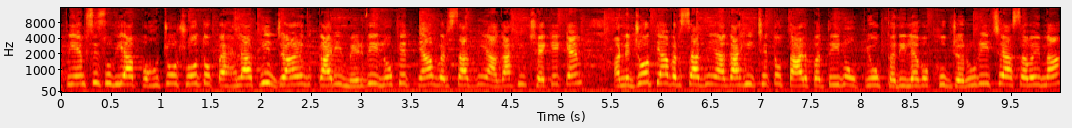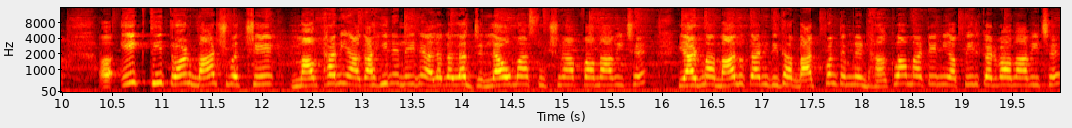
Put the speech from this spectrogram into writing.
એપીએમસી સુધી આપ પહોંચો છો તો પહેલાથી જાણકારી મેળવી લો કે ત્યાં વરસાદની આગાહી છે કે કેમ. અને જો ત્યાં વરસાદની આગાહી છે, તો તાડપત્રીનો ઉપયોગ કરી લેવો ખૂબ જરૂરી છે. આ સમયમાં એકથી ત્રણ માર્ચ વચ્ચે માવઠાની આગાહીને લઈને અલગ અલગ જિલ્લાઓમાં સૂચના આપવામાં આવી છે. યાર્ડમાં માલ ઉતારી દીધા બાદ પણ તેમને ઢાંકવા માટેની અપીલ કરવામાં આવી છે.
